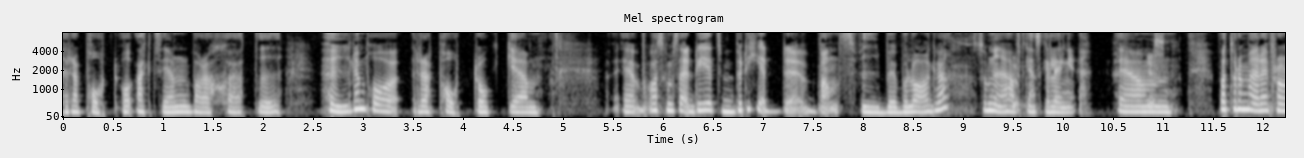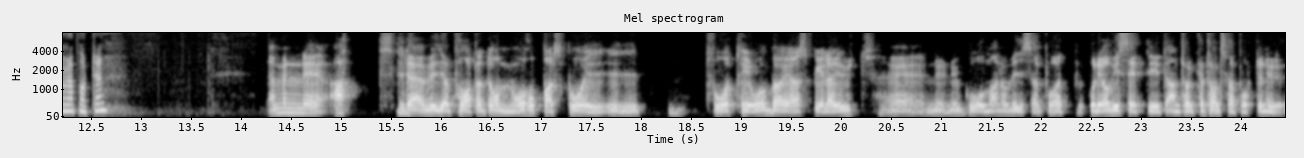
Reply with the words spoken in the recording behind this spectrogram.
rapport och aktien bara sköt i höjden på rapport och eh, eh vad ska man säga, det är ett bredbandsfiberbolag va? som ni har haft ganska länge. Um, yes. Vad tar du med dig från rapporten? Ja, men, eh, att det där vi har pratat om och hoppats på i, i två, tre år börjar spela ut. Eh, nu, nu, går man och visar på att, och det har vi sett i ett antal kvartalsrapporter nu,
